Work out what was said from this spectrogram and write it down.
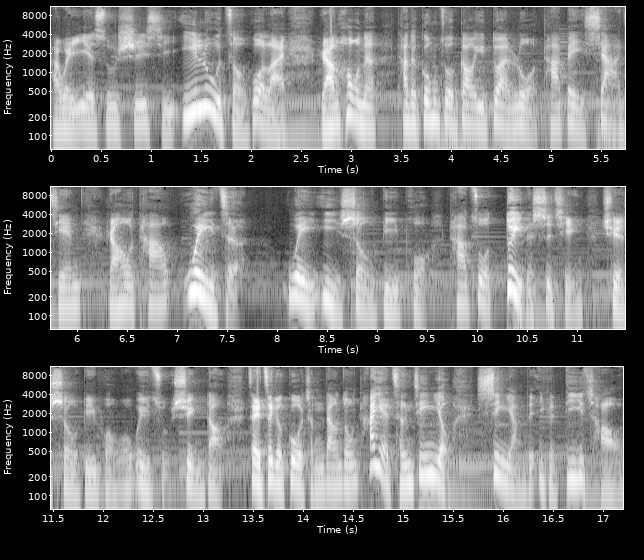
他为耶稣施洗，一路走过来。然后呢，他的工作告一段落，他被下监，然后他为着。为义受逼迫，他做对的事情却受逼迫。我为主殉道，在这个过程当中，他也曾经有信仰的一个低潮。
